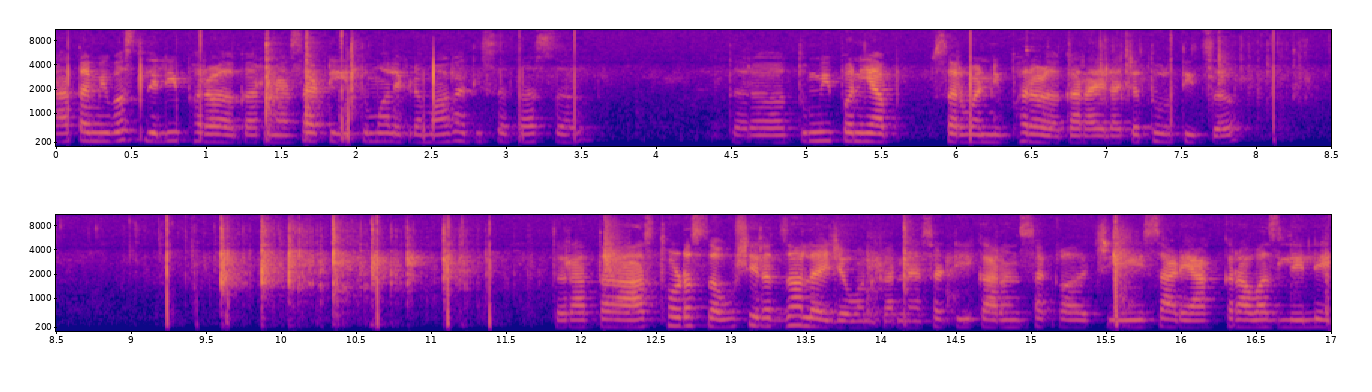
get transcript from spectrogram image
तर आता मी बसलेली फराळ करण्यासाठी. तुम्हाला इकडं मागा दिसत असेल तर तुम्ही पण या सर्वांनी फराळ करायला चतुर्थीचं. तर आता आज थोडंसं उशीरच आहे जेवण करण्यासाठी कारण सकाळचे साडे अकरा वाजलेले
